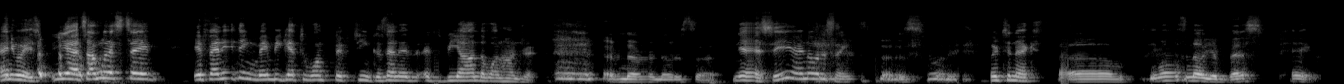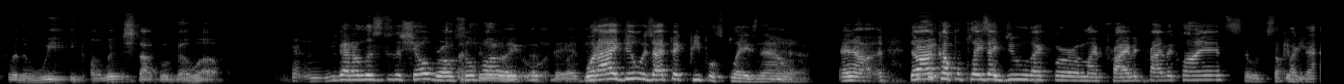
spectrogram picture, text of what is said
Anyways, yeah, so I'm gonna say if anything, maybe get to 115 because then it, it's beyond the 100. I've never noticed that. Yeah, see, I notice things. That is funny. What's next? Um, he wants to know your best pick for the week on which stock will go up. You gotta listen to the show, bro. So far, like- we- I feel like what I do is I pick people's plays now. Yeah. And uh, there are a couple plays I do like for my private private clients, so It stuff could like be that.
